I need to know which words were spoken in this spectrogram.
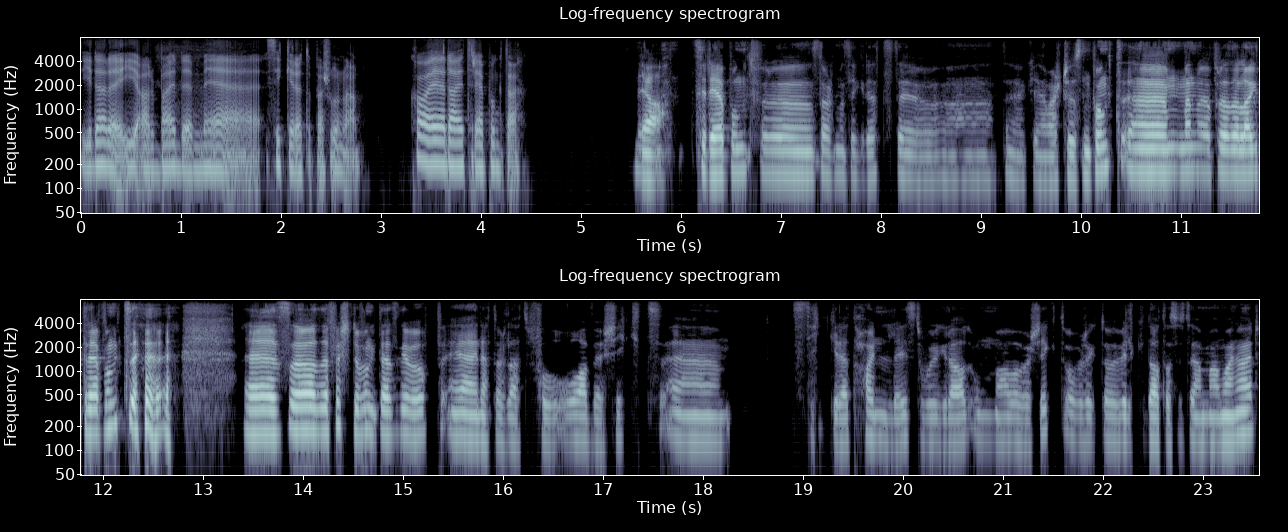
videre i arbeidet med sikkerhet og personvern. Hva er de tre punktene? Ja, tre punkt for å starte med sikkerhet. Det, er jo, det kunne vært 1000 punkt, eh, men vi har prøvd å lage tre punkt. Eh, så det første punktet jeg skriver opp, er rett og slett få oversikt. Eh, sikkerhet handler i stor grad om å ha oversikt. Oversikt over hvilke datasystemer man har.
